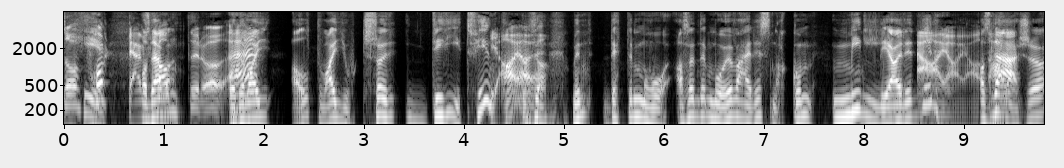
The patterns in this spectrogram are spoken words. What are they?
trafikk- og fortauskanter og, Og det var, alt var gjort så dritfint. Ja, ja, ja. Men dette må Altså, det må jo være snakk om milliarder. Ja, ja, ja. Altså, det er så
